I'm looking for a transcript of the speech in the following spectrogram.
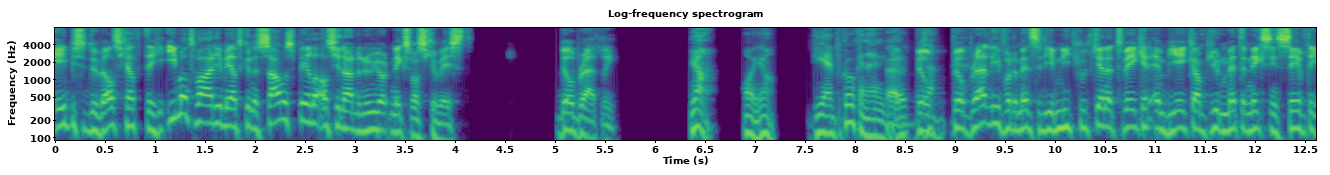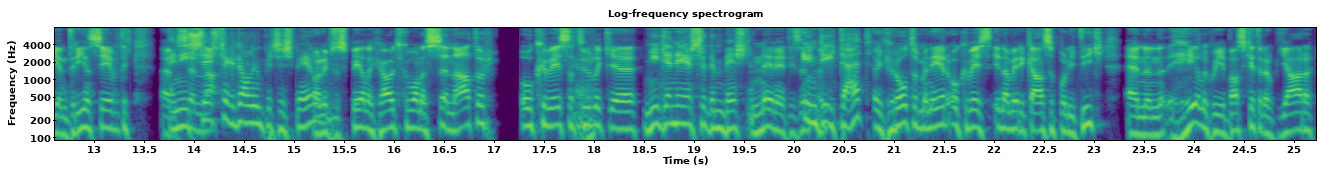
epische duels gehad tegen iemand waar je mee had kunnen samenspelen als je naar de New York Knicks was geweest. Bill Bradley. Ja, oh ja. Die heb ik ook een Eh, anekdote. Bill, Bill Bradley, voor de mensen die hem niet goed kennen, twee keer NBA-kampioen met de Knicks in 70 en 73. Eh, en in sena- 60 de Olympische Spelen. Olympische Spelen goud gewonnen. Senator ook geweest natuurlijk. Eh, Niet de eerste, de beste. nee, nee, het is een, in die tijd. een grote meneer ook geweest in Amerikaanse politiek. En een hele goede basketter. Ook jaren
